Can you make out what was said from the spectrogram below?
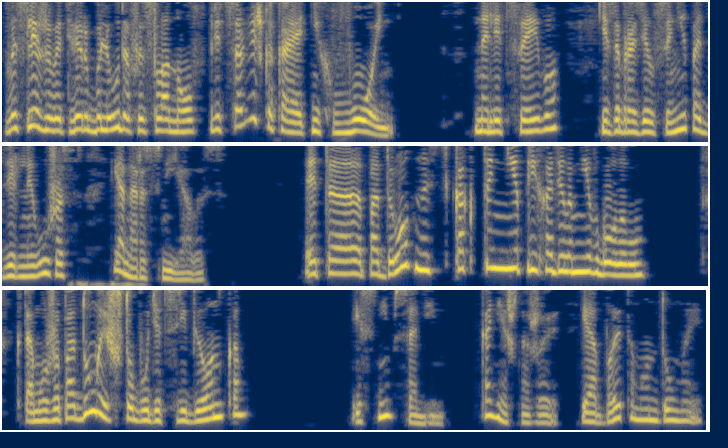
выслеживать верблюдов и слонов. Представляешь, какая от них вонь? На лице его изобразился неподдельный ужас, и она рассмеялась. Эта подробность как-то не приходила мне в голову. К тому же подумай, что будет с ребенком. И с ним самим. Конечно же, и об этом он думает.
